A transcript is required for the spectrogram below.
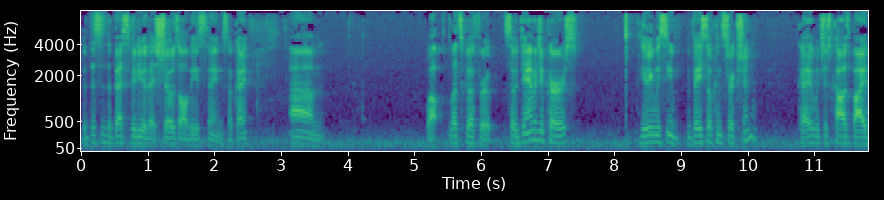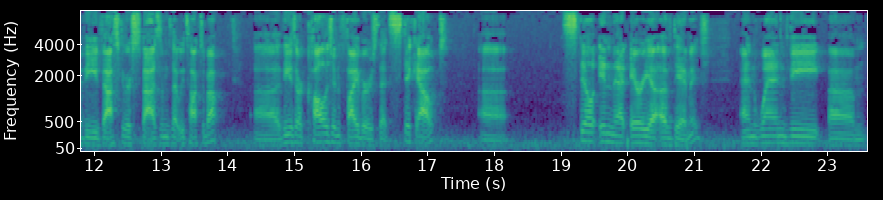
but this is the best video that shows all these things. Okay. Um, well, let's go through. So damage occurs. Here we see vasoconstriction, okay, which is caused by the vascular spasms that we talked about. Uh, these are collagen fibers that stick out uh, still in that area of damage. And when the um,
